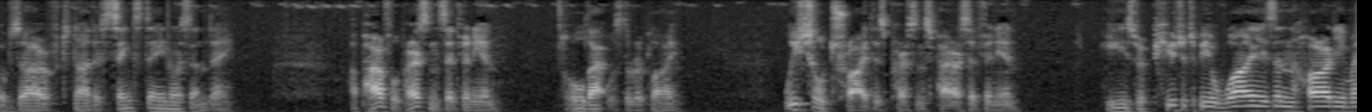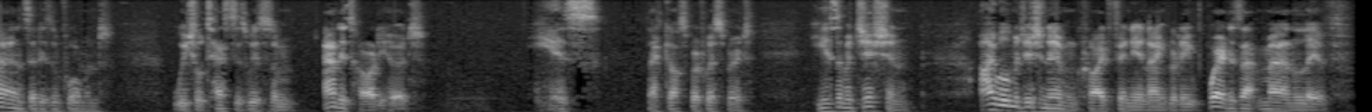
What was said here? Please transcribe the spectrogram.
who observed neither saint's day nor Sunday. A powerful person, said Finian. All that was the reply. We shall try this person's power, said Finian. He is reputed to be a wise and hardy man, said his informant. We shall test his wisdom and his hardihood. He is, that Gosbert whispered. He is a magician. I will magician him, cried Finian angrily. Where does that man live?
